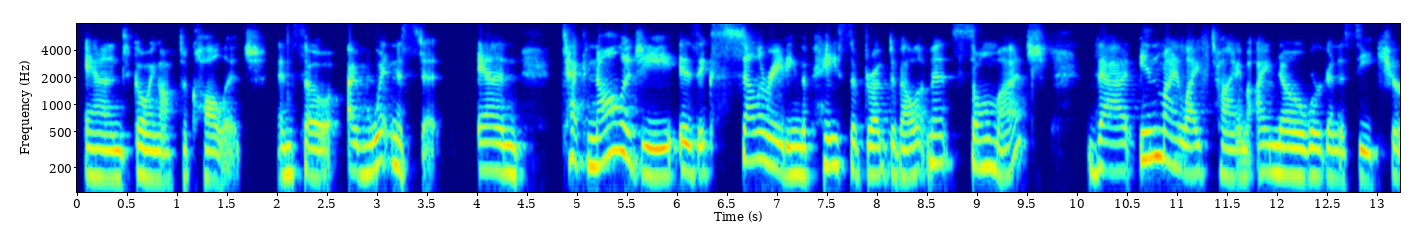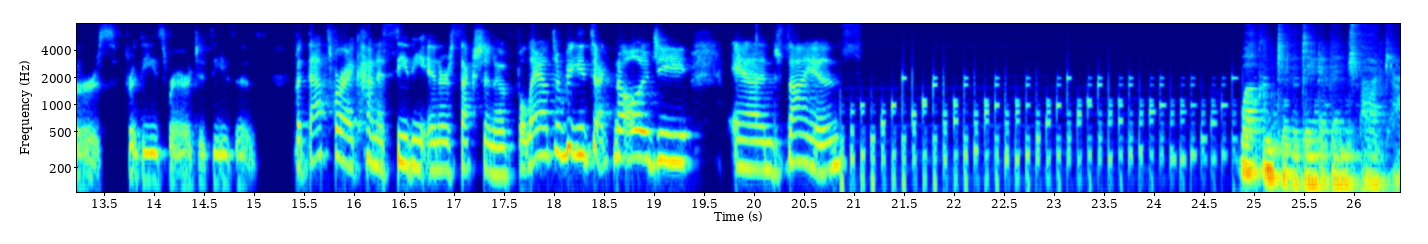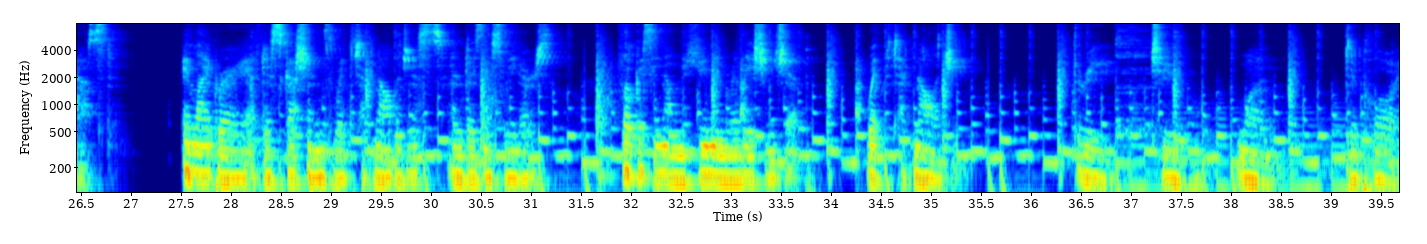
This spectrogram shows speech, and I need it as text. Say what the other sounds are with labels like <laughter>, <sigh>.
and going off to college. And so I've witnessed it. And technology is accelerating the pace of drug development so much that in my lifetime, I know we're going to see cures for these rare diseases. But that's where I kind of see the intersection of philanthropy, <laughs> technology, and science. Welcome to the Data Binge Podcast, a library of discussions with technologists and business leaders, focusing on the human relationship with technology. Three, two, one, deploy.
